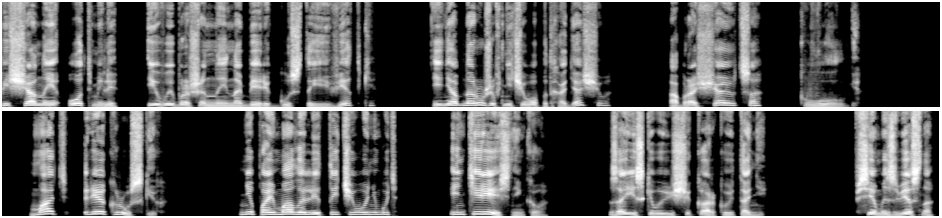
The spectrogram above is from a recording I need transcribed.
песчаные отмели и выброшенные на берег густые ветки, и, не обнаружив ничего подходящего, обращаются к Волге мать рек русских, не поймала ли ты чего-нибудь интересненького? Заискивающе каркают они. Всем известно,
